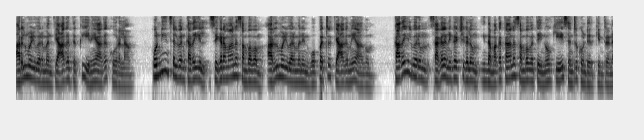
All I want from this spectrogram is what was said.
அருள்மொழிவர்மன் தியாகத்திற்கு இணையாக கூறலாம். பொன்னியின் செல்வன் கதையில் சிகரமான சம்பவம் அருள்மொழிவர்மனின் ஒப்பற்ற தியாகமே ஆகும். கதையில் வரும் சகல நிகழ்ச்சிகளும் இந்த மகத்தான சம்பவத்தை நோக்கியே சென்று கொண்டிருக்கின்றன.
